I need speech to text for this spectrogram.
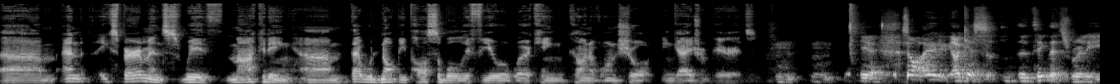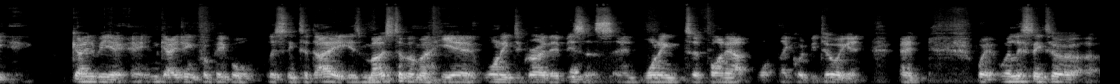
um, and experiments with marketing um, that would not be possible if you were working kind of on short engagement periods. Mm-hmm. Yeah. So I, I, guess the thing that's really going to be engaging for people listening today is most of them are here wanting to grow their business and wanting to find out what they could be doing. And, and we're, we're listening to a,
